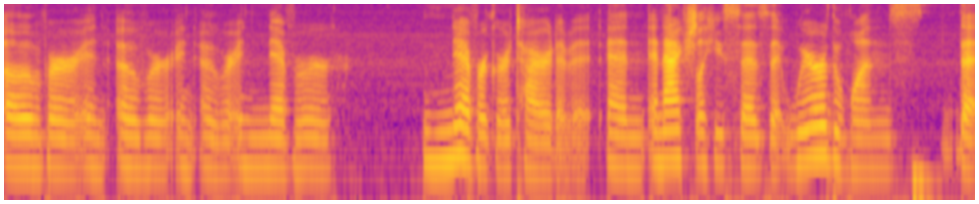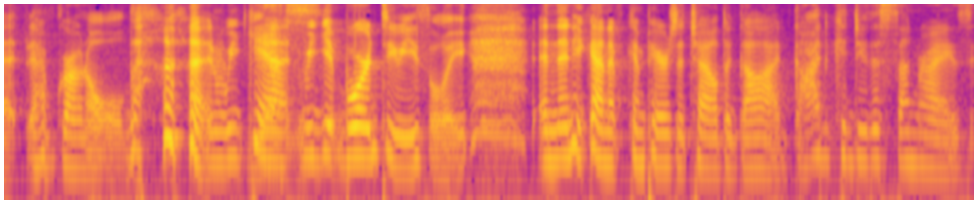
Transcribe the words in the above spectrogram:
over and over and over and never never grow tired of it. And and actually he says that we're the ones that have grown old and we can't Yes. we get bored too easily. And then he kind of compares a child to God. God can do the sunrise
